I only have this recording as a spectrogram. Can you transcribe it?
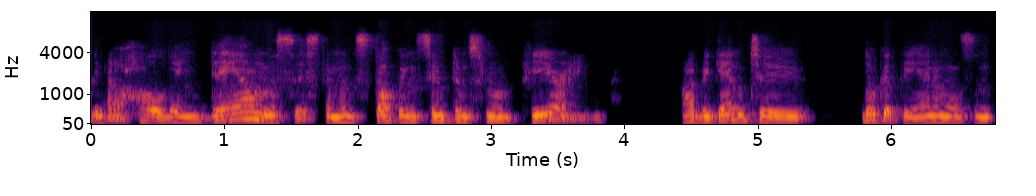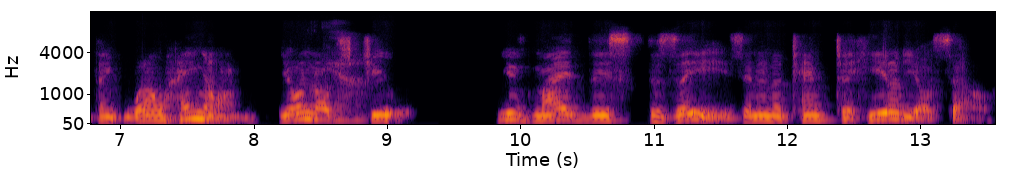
you know holding down the system and stopping symptoms from appearing, I began to look at the animals and think, well, hang on, you're not yeah. stupid. You've made this disease in an attempt to heal yourself.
